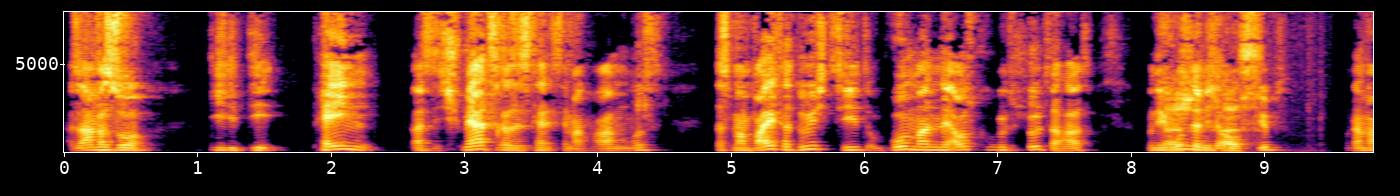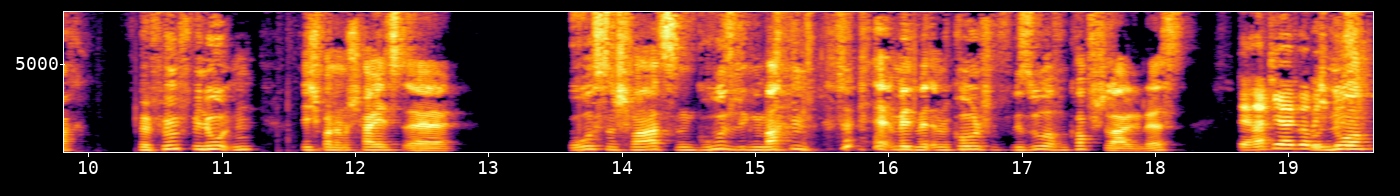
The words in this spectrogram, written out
Also einfach so, die, die Pain, also die Schmerzresistenz, die man haben muss, dass man weiter durchzieht, obwohl man eine ausgekugelte Schulter hat und die Ja, Runde nicht krass. aufgibt und einfach für fünf Minuten sich von einem scheiß, äh, großen, schwarzen, gruseligen Mann mit, mit einer komischen Frisur auf den Kopf schlagen lässt. Der hat ja, glaube ich, Und bis, nur-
